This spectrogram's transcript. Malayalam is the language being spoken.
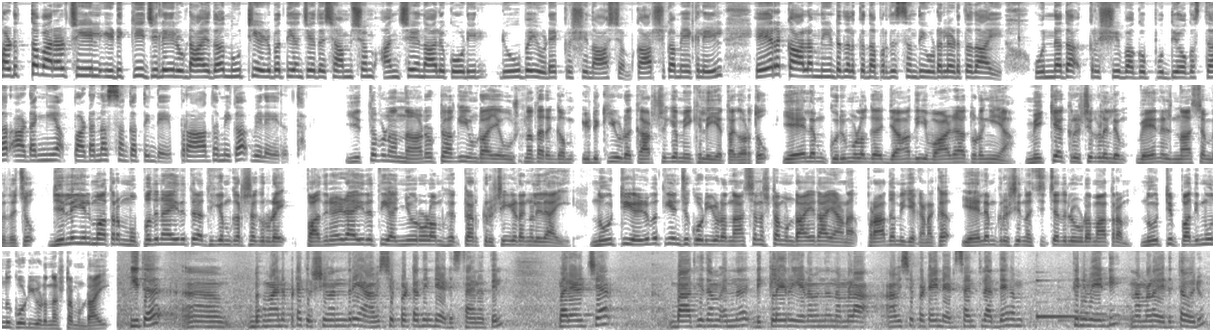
കടുത്ത വരൾച്ചയിൽ ഇടുക്കി ജില്ലയിലുണ്ടായത് നൂറ്റി എഴുപത്തിയഞ്ച് ദശാംശം അഞ്ച് നാല് കോടി രൂപയുടെ കൃഷിനാശം. കാർഷിക മേഖലയിൽ ഏറെക്കാലം നീണ്ടു നിൽക്കുന്ന പ്രതിസന്ധി ഉടലെടുത്തതായി ഉന്നത കൃഷി വകുപ്പ് ഉദ്യോഗസ്ഥർ അടങ്ങിയ പഠന സംഘത്തിന്റെ പ്രാഥമിക വിലയിരുത്തൽ. ഇത്തവണ നാടൊട്ടാകെയുണ്ടായ ഉഷ്ണതരംഗം ഇടുക്കിയുടെ കാർഷിക മേഖലയെ തകർത്തു. ഏലം കുരുമുളക് ജാതി വാഴ തുടങ്ങിയ മിക്ക കൃഷികളിലും വേനൽ നാശം വിതച്ചു. ജില്ലയിൽ മാത്രം മുപ്പതിനായിരത്തിലധികം കർഷകരുടെ പതിനേഴായിരത്തി അഞ്ഞൂറോളം ഹെക്ടർ കൃഷിയിടങ്ങളിലായി നൂറ്റി എഴുപത്തിയഞ്ച് കോടിയുടെ നാശനഷ്ടമുണ്ടായതായാണ് പ്രാഥമിക കണക്ക്. ഏലം കൃഷി നശിച്ചതിലൂടെ മാത്രം നൂറ്റി പതിമൂന്ന് കോടിയുടെ നഷ്ടമുണ്ടായി. ഇത് ബഹുമാനപ്പെട്ട കൃഷിമന്ത്രി ആവശ്യപ്പെട്ടതിന്റെ അടിസ്ഥാനത്തിൽ വരൾച്ച ബാധിതം എന്ന് ഡിക്ലെയർ ചെയ്യണമെന്ന് നമ്മൾ ആവശ്യപ്പെട്ടതിന്റെ ആവശ്യപ്പെട്ടതിന്റെ അടിസ്ഥാനത്തിൽ അദ്ദേഹത്തിന് വേണ്ടി നമ്മൾ എടുത്ത ഒരു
